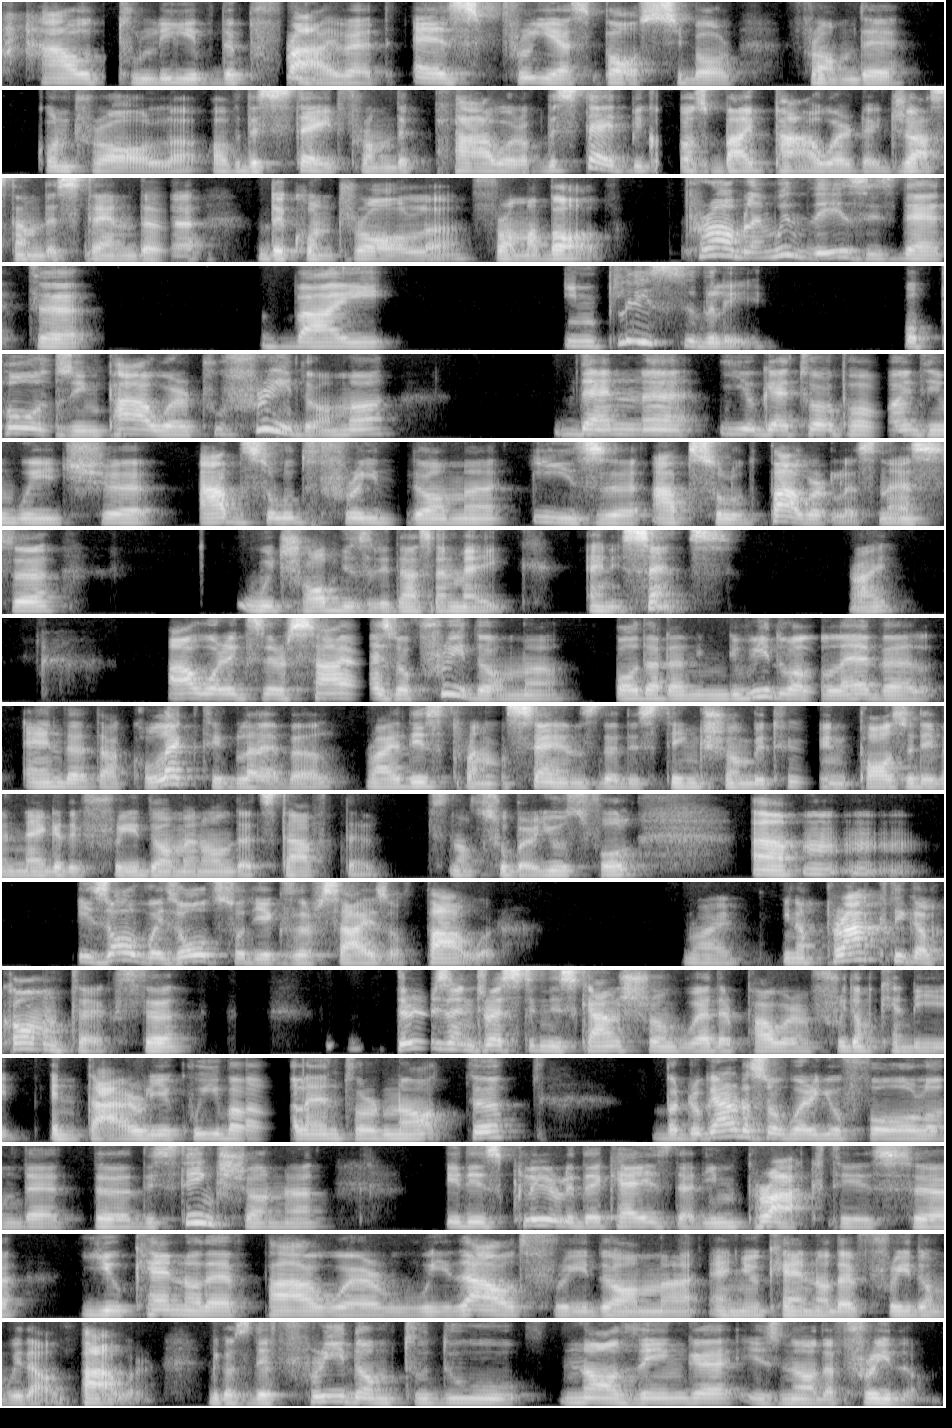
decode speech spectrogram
how to leave the private as free as possible from the control of the state, from the power of the state, because by power they just understand the, the control from above. Problem with this is that uh, by implicitly opposing power to freedom, then uh, you get to a point in which uh, absolute freedom is absolute powerlessness, which obviously doesn't make any sense, right? Our exercise of freedom, uh, both at an individual level and at a collective level, right? This transcends the distinction between positive and negative freedom and all that stuff that's not super useful. Um, is always also the exercise of power, right? In a practical context, uh, there is an interesting discussion whether power and freedom can be entirely equivalent or not. Uh, but regardless of where you fall on that uh, distinction, uh, it is clearly the case that in practice, uh, you cannot have power without freedom, uh, and you cannot have freedom without power, because the freedom to do nothing uh, is not a freedom.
